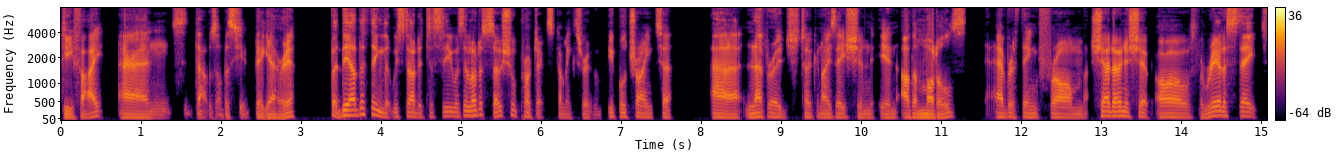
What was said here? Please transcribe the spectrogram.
DeFi. And that was obviously a big area. But the other thing that we started to see was a lot of social projects coming through, people trying to uh, leverage tokenization in other models everything from shared ownership of real estate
